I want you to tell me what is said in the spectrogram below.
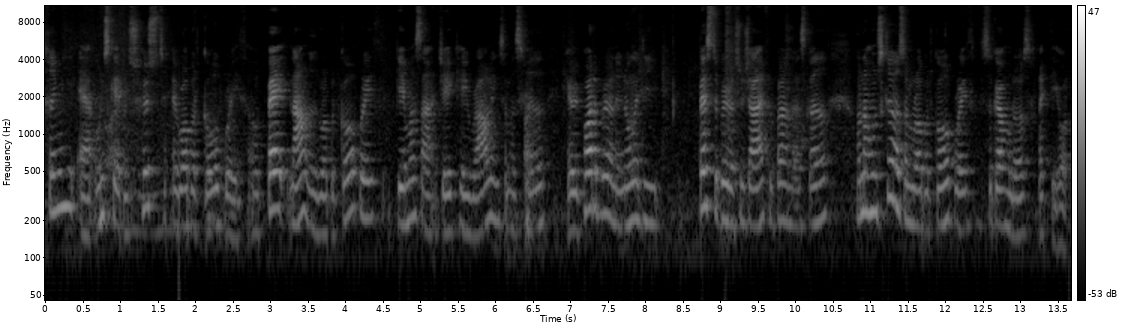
krimi er Ondskabens Høst af Robert Galbraith, og bag navnet Robert Galbraith gemmer sig J.K. Rowling, som har skrevet Harry Potter-bøgerne, nogle af de bedste bøger, synes jeg, for børn, der er skrevet. Og når hun skriver som Robert Galbraith, så gør hun det også rigtig godt.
